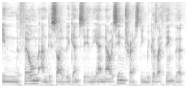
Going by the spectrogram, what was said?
in the film and decided against it in the end. Now it's interesting because I think that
